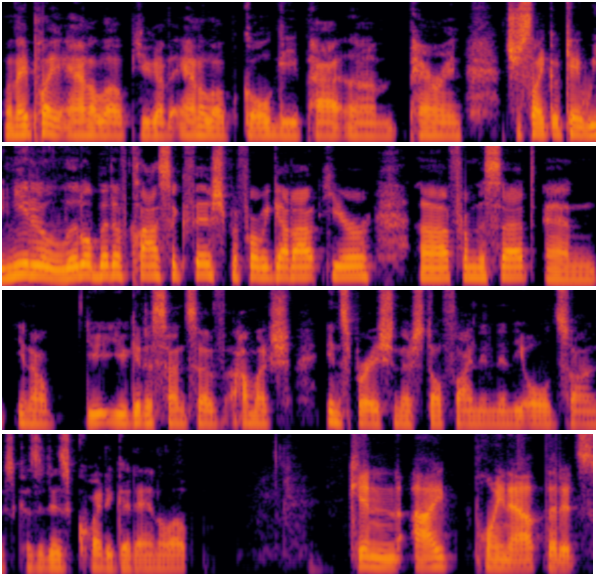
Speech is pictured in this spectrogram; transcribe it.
When they play Antelope, you have Antelope Golgi pa- um, pairing. It's just like okay, we needed a little bit of classic Phish before we got out here uh, from the set, and you know. You, you get a sense of how much inspiration they're still finding in the old songs because it is quite a good antelope. Can I point out that it's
